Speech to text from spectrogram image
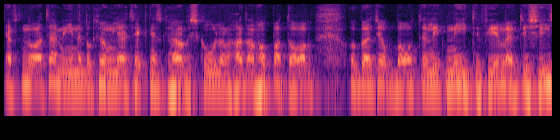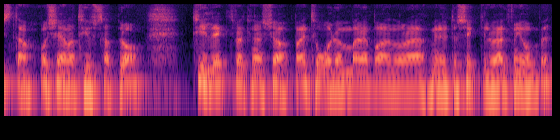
Efter några terminer på Kungliga Tekniska Högskolan hade han hoppat av och börjat jobba åt en liten IT-firma ute i Kista och tjänat hyfsat bra. Tillräckligt för att kunna köpa en tvårummare bara några minuter cykelväg från jobbet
